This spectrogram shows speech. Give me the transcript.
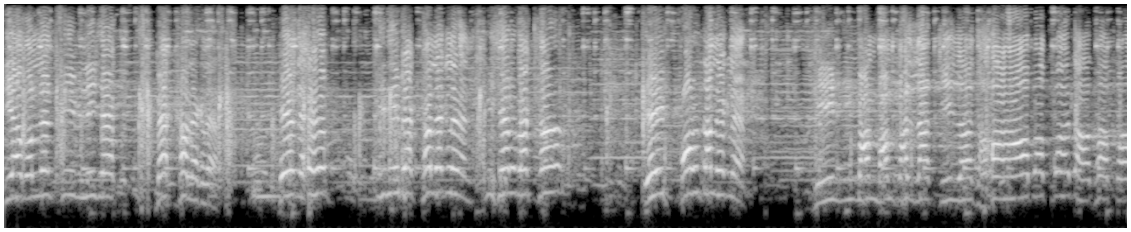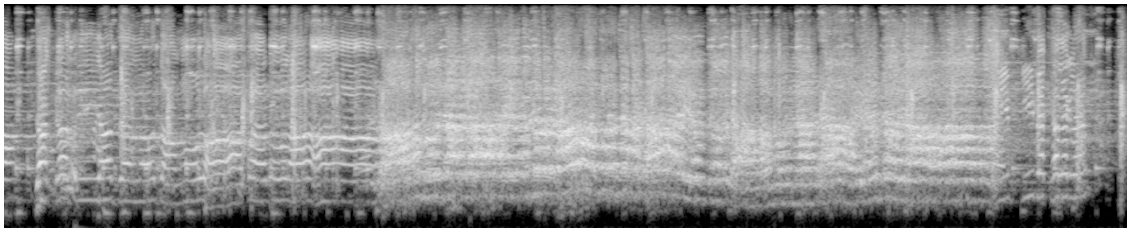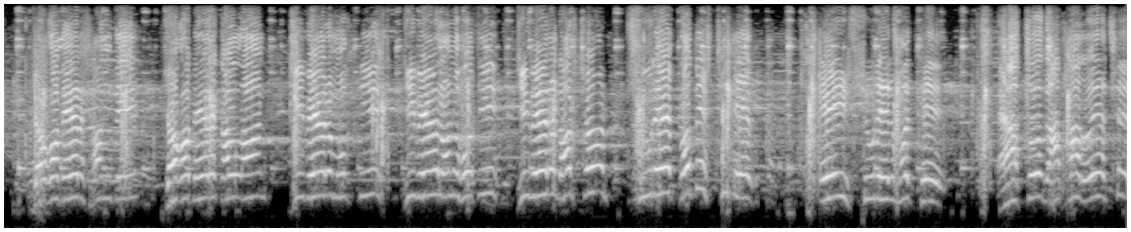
দিয়া বললেন শিব নিজে ব্যাখ্যা লেখলেন তিনি ব্যাখ্যা লেখলেন কিসের ব্যাখ্যা এই ফলটা পরোরা কি ব্যাখ্যা লিখলেন জগতের শান্তি, জগতের কল্যাণ, জীবের মুক্তি, জীবের অনুভূতি, জীবের দর্শন, সুরে প্রতিষ্ঠিতের এই সুরের মধ্যে এত গাথা রয়েছে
